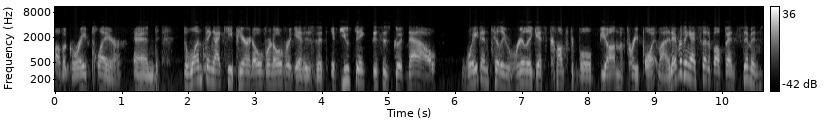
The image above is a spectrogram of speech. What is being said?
of a great player. And the one thing I keep hearing over and over again is that if you think this is good now wait until he really gets comfortable beyond the three point line. Everything I said about Ben Simmons,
